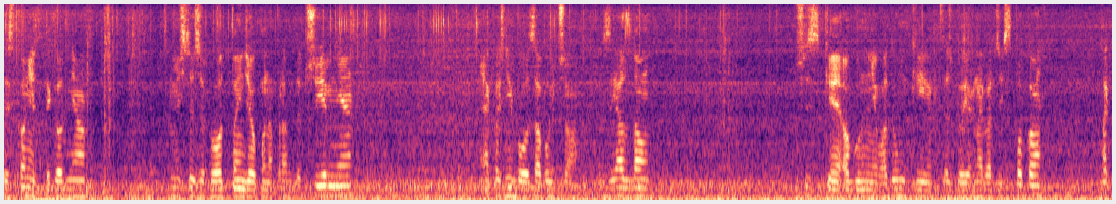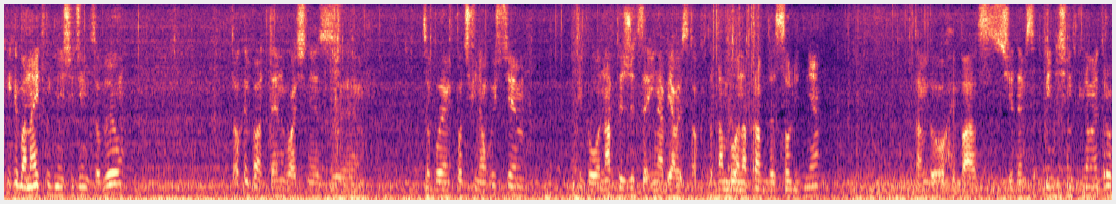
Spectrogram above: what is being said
jest koniec tygodnia. Myślę, że było od poniedziałku naprawdę przyjemnie. Jakoś nie było zabójczo z jazdą. Wszystkie ogólnie ładunki też były jak najbardziej spoko. Taki chyba najtrudniejszy dzień co był. To chyba ten właśnie z co byłem pod Świnoujściem i było na Pyrzyce i na Białystok. To tam było naprawdę solidnie. Tam było chyba z 750 km.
